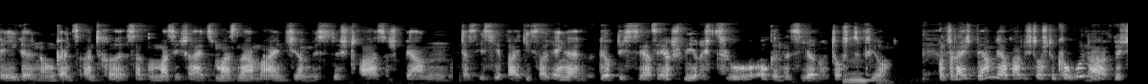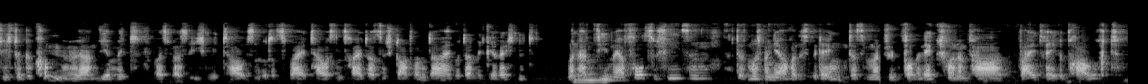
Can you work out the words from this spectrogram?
Regeln und ganz andere, sagen wir mal, Sicherheitsmaßnahmen einführen müsste, Straße sperren. Das ist hier bei dieser Länge wirklich sehr, sehr schwierig zu organisieren und durchzuführen. Mhm. Und vielleicht wären wir auch gar nicht durch die Corona-Geschichte gekommen, wären wir mit, was weiß ich, mit 1000 oder 2000, 3000 Startern da, hätten wir damit gerechnet. Man hat viel mehr vorzuschießen. Das muss man ja auch alles bedenken, dass man schon vorneweg schon ein paar Beiträge braucht,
